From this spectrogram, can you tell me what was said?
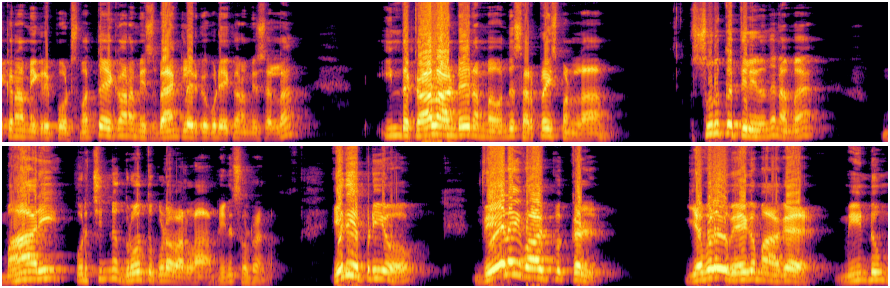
எக்கனாமிக் ரிப்போர்ட்ஸ் மற்ற எக்கானமிஸ் பேங்க்கில் இருக்கக்கூடிய எக்கானமிஸ் எல்லாம் இந்த காலாண்டு நம்ம வந்து சர்ப்ரைஸ் பண்ணலாம். சுருக்கத்திலிருந்து நம்ம மாறி ஒரு சின்ன குரோத்து கூட வரலாம் அப்படின்னு சொல்கிறாங்க எது எப்படியோ வேலை வாய்ப்புகள் எவ்வளவு வேகமாக மீண்டும்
